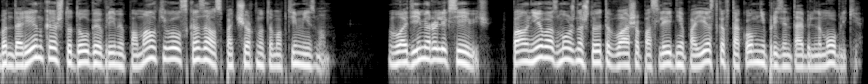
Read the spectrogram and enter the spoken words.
Бондаренко, что долгое время помалкивал, сказал с подчеркнутым оптимизмом. «Владимир Алексеевич, Вполне возможно, что это ваша последняя поездка в таком непрезентабельном облике.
